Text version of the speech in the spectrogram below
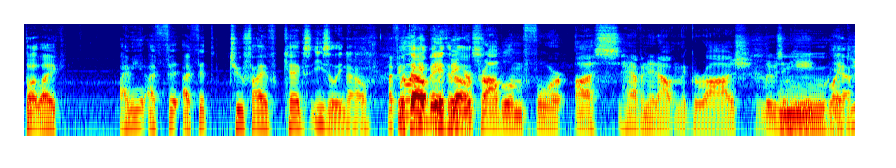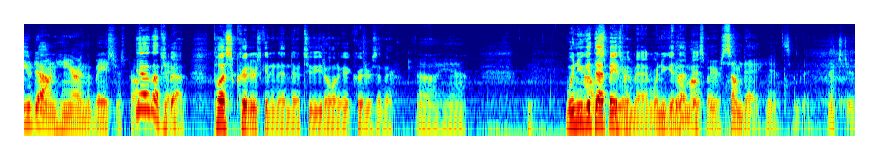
But like, I mean, I fit I fit two five kegs easily now. I feel like it'd be a bigger else. problem for us having it out in the garage, losing Ooh, heat. Like yeah. you down here in the basement's probably Yeah, not too bad. Plus critters getting in there too. You don't want to get critters in there. Oh yeah. When you get that basement, beer. man. When you get that basement. beer someday. Yeah, someday next year.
